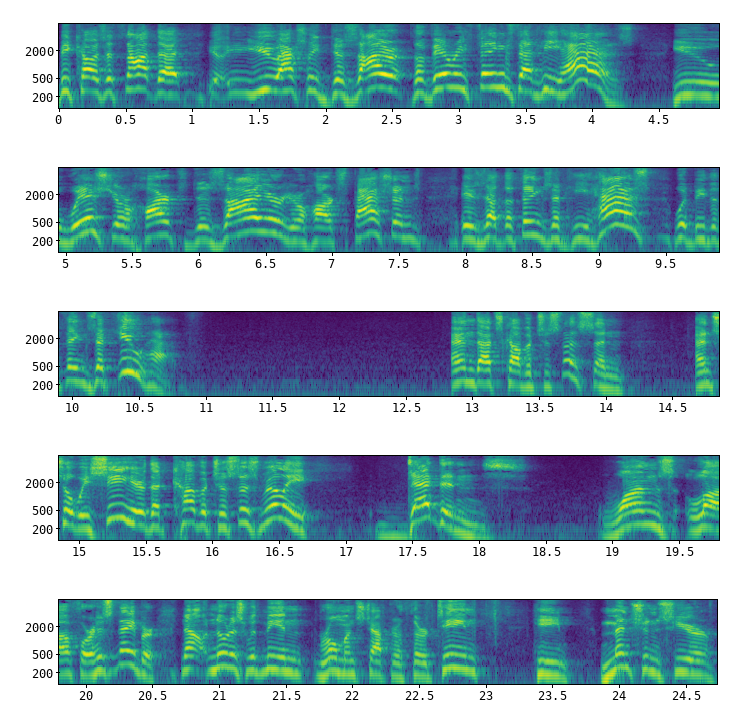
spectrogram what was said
because it's not that you actually desire the very things that he has. You wish your heart's desire, your heart's passions is that the things that he has would be the things that you have. And that's covetousness. And and so we see here that covetousness really deadens one's love for his neighbor. Now, notice with me in Romans chapter 13, he mentions here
